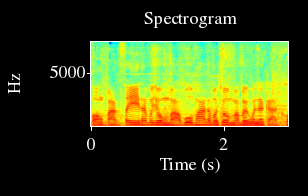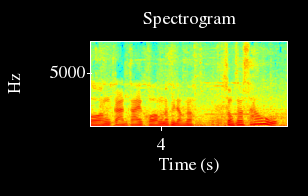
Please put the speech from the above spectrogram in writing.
ของปากเซท่านผู้ชมบ่าวผู้พาท่านผู้ชมมาเบิ่งบรรยากาศของการขายของนะพี่น้องเนาะส่งเศร้าๆ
